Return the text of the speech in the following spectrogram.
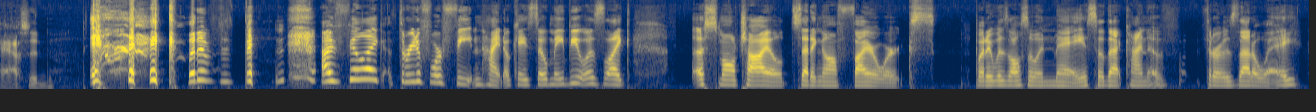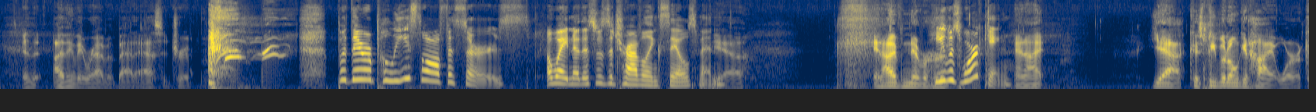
acid. it could have been. I feel like three to four feet in height. Okay, so maybe it was like a small child setting off fireworks, but it was also in May, so that kind of throws that away. And I think they were having a bad acid trip. But they were police officers. Oh wait, no, this was a traveling salesman. Yeah. And I've never heard. He was working. And I. Yeah, because people don't get high at work.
